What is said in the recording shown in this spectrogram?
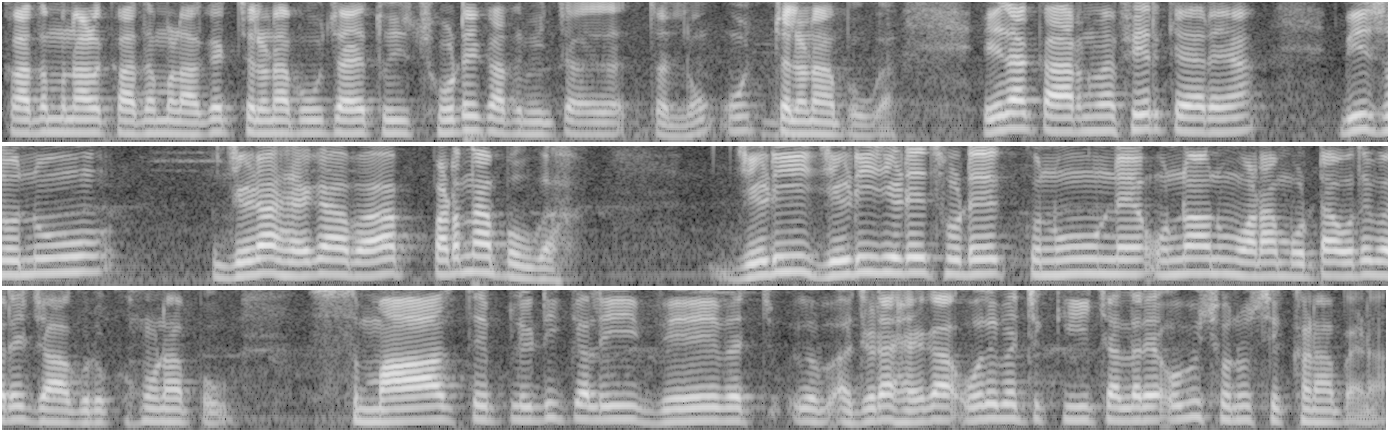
ਕਦਮ ਨਾਲ ਕਦਮ ਲਾ ਕੇ ਚੱਲਣਾ ਪਊ, ਚਾਹੇ ਤੁਸੀਂ ਛੋਟੇ ਕਦਮ ਹੀ ਚ- ਚੱਲੋ, ਉਹ ਚੱਲਣਾ ਪਊਗਾ। ਇਹਦਾ ਕਾਰਨ ਮੈਂ ਫਿਰ ਕਹਿ ਰਿਹਾ ਵੀ ਤੁਹਾਨੂੰ ਜਿਹੜਾ ਹੈਗਾ ਵਾ, ਪੜ੍ਹਨਾ ਪਊਗਾ। ਜਿਹੜੀ ਜਿਹੜੀ, ਜਿਹੜੇ ਤੁਹਾਡੇ ਕਾਨੂੰਨ ਨੇ, ਉਹਨਾਂ ਨੂੰ ਮਾੜਾ ਮੋਟਾ ਉਹਦੇ ਬਾਰੇ ਜਾਗਰੂਕ ਹੋਣਾ ਪਊ। ਸਮਾਜ ਤੇ ਪੋਲੀਟੀਕਲੀ ਵੇ ਵਿੱਚ ਜਿਹੜਾ ਹੈਗਾ ਉਹਦੇ ਵਿੱਚ ਕੀ ਚੱਲ ਰਿਹਾ ਉਹ ਵੀ ਤੁਹਾਨੂੰ ਸਿੱਖਣਾ ਪੈਣਾ।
